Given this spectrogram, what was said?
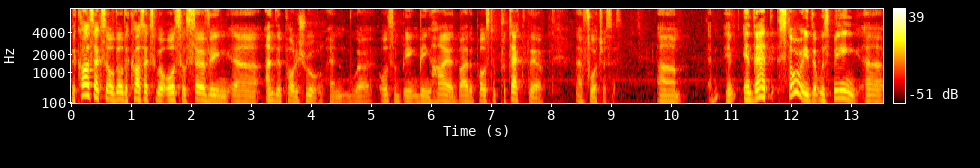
the Cossacks, although the Cossacks were also serving uh, under Polish rule and were also being, being hired by the Poles to protect their uh, fortresses. Um, and, and, that story that was being uh,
